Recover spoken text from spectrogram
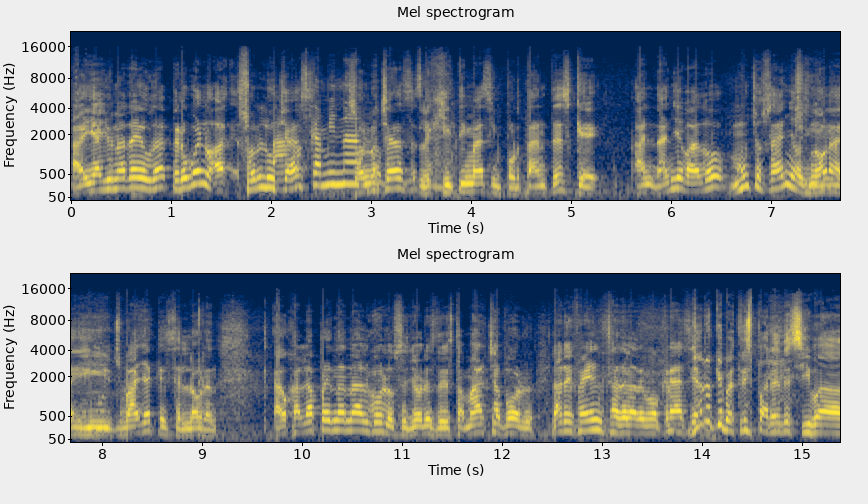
Ahí hay una deuda, pero bueno, ah, son luchas, son luchas legítimas, importantes, que han, han llevado muchos años, Nora, y vaya que se logran. Ojalá aprendan algo los señores de esta marcha por la defensa de la democracia. Yo creo que Beatriz Paredes iba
